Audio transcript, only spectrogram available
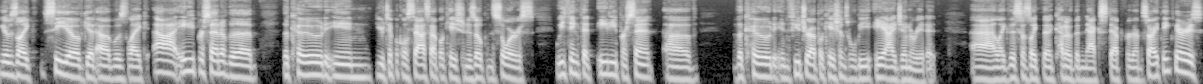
it was like CEO of GitHub was like ah eighty percent of the the code in your typical SaaS application is open source. We think that eighty percent of the code in future applications will be AI generated. Uh, like this is like the kind of the next step for them. So I think there is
